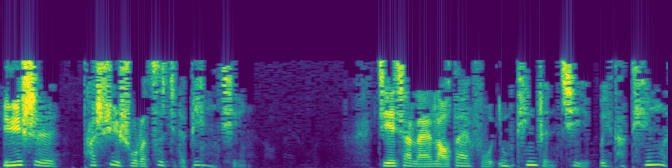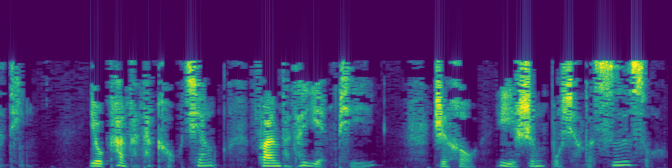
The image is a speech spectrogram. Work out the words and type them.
于是他叙述了自己的病情。接下来，老大夫用听诊器为他听了听，又看看他口腔，翻翻他眼皮，之后一声不响的思索：“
